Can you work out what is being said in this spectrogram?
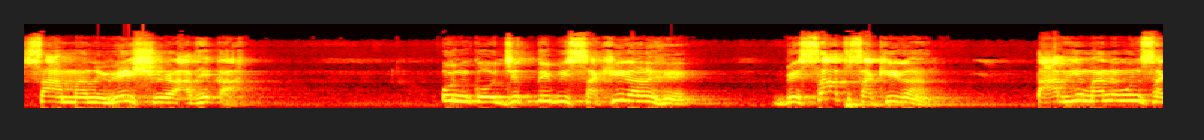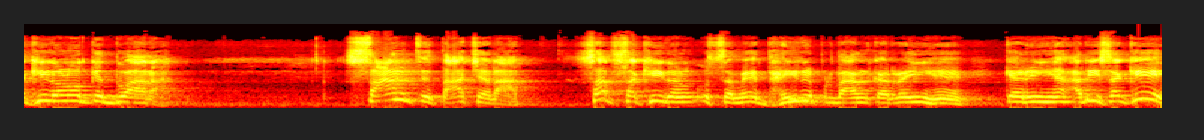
सामान्य वेश राधिका, उनको जितनी भी सखीगण हैं, वे सब सखीगण, ताभी माने उन सखीगणों के द्वारा शांतताचरात सब सखीगण उस समय धैर्य प्रदान कर रही हैं, कह रही हैं, अरे सखी,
